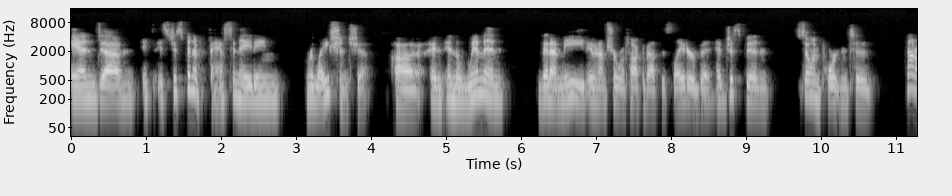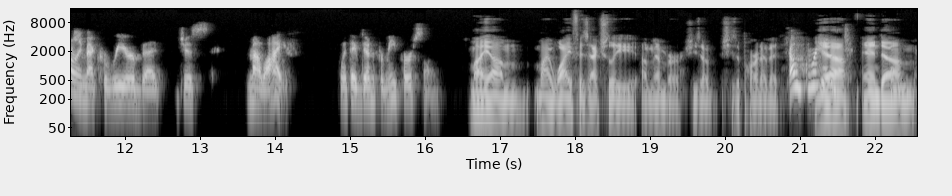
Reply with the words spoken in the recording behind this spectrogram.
And um, it, it's just been a fascinating relationship. Uh, and, and the women that I meet, and I'm sure we'll talk about this later, but have just been so important to not only my career, but just my life, what they've done for me personally. My um my wife is actually a member. She's a she's a part of it. Oh, great. Yeah, and um,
